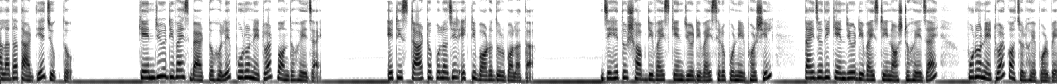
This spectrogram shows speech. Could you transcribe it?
আলাদা তার দিয়ে যুক্ত। কেন্দ্রীয় ডিভাইস ব্যর্থ হলে পুরো নেটওয়ার্ক বন্ধ হয়ে যায়। এটি স্টার টোপোলজির একটি বড় দুর্বলতা। যেহেতু সব ডিভাইস কেন্দ্রীয় ডিভাইসের উপর নির্ভরশীল, তাই যদি কেন্দ্রীয় ডিভাইসটি নষ্ট হয়ে যায়, পুরো নেটওয়ার্ক অচল হয়ে পড়বে।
